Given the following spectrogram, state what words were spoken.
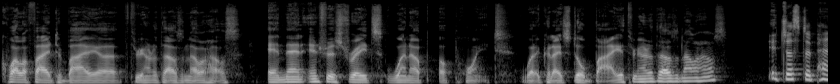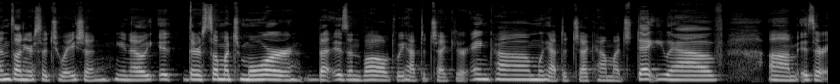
qualified to buy a $300,000 house and then interest rates went up a point. What could I still buy a $300,000 house? It just depends on your situation. You know, it, there's so much more that is involved. We have to check your income. We have to check how much debt you have. Um, is there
